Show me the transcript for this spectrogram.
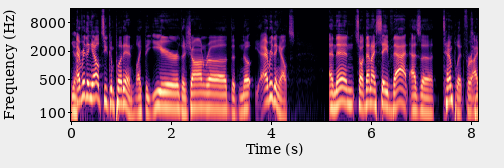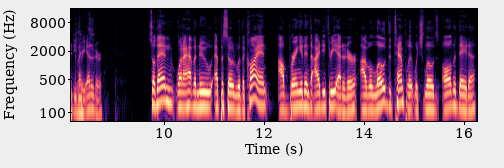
Yeah. Everything else you can put in, like the year, the genre, the no, everything else. And then so then I save that as a template for ID3 editor. So then when I have a new episode with a client, I'll bring it into ID3 editor. I will load the template which loads all the data,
